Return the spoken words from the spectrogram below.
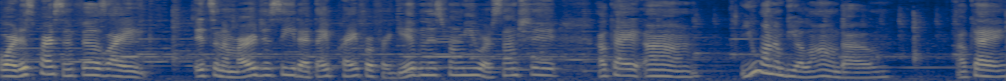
Or this person feels like it's an emergency that they pray for forgiveness from you or some shit, okay? Um, you want to be alone though. Okay?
